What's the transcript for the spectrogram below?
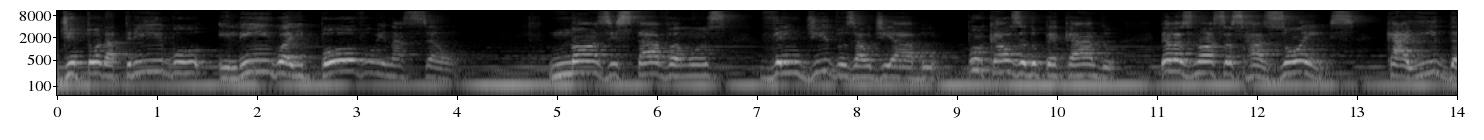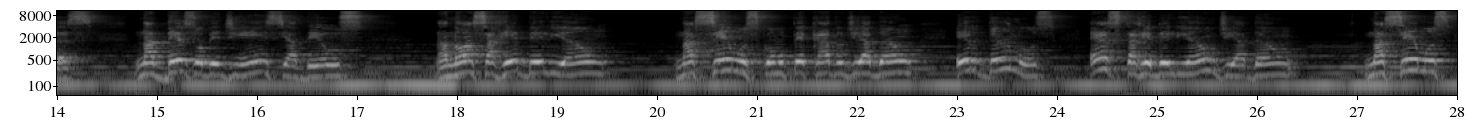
de toda tribo e língua e povo e nação. Nós estávamos vendidos ao diabo por causa do pecado, pelas nossas razões caídas na desobediência a Deus, na nossa rebelião. Nascemos com o pecado de Adão, herdamos esta rebelião de Adão, nascemos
